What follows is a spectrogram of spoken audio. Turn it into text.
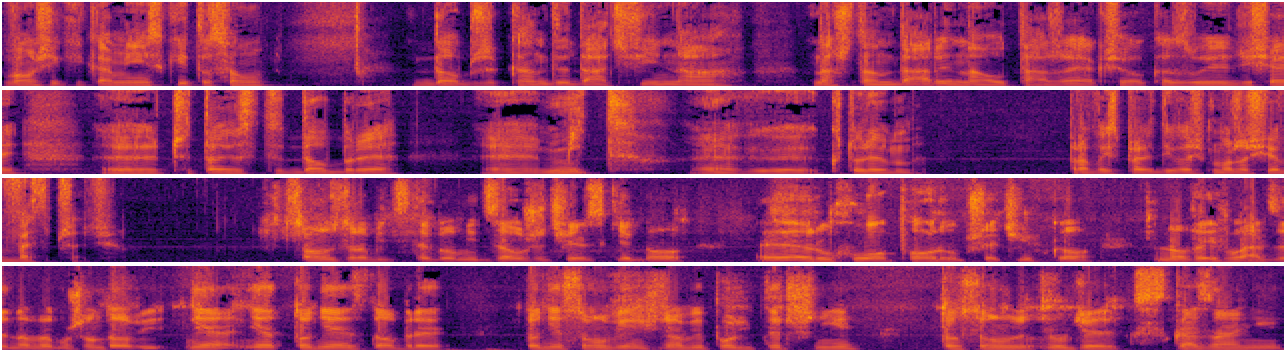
Wąsik i Kamiński to są dobrzy kandydaci na, na sztandary, na ołtarze, jak się okazuje dzisiaj? E, Czy to jest dobry e, mit, e, którym Prawo i Sprawiedliwość może się wesprzeć? Chcą zrobić z tego mit założycielskiego ruchu oporu przeciwko nowej władzy, nowemu rządowi. Nie, nie, to nie jest dobry, to nie są więźniowie polityczni, to są ludzie skazani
